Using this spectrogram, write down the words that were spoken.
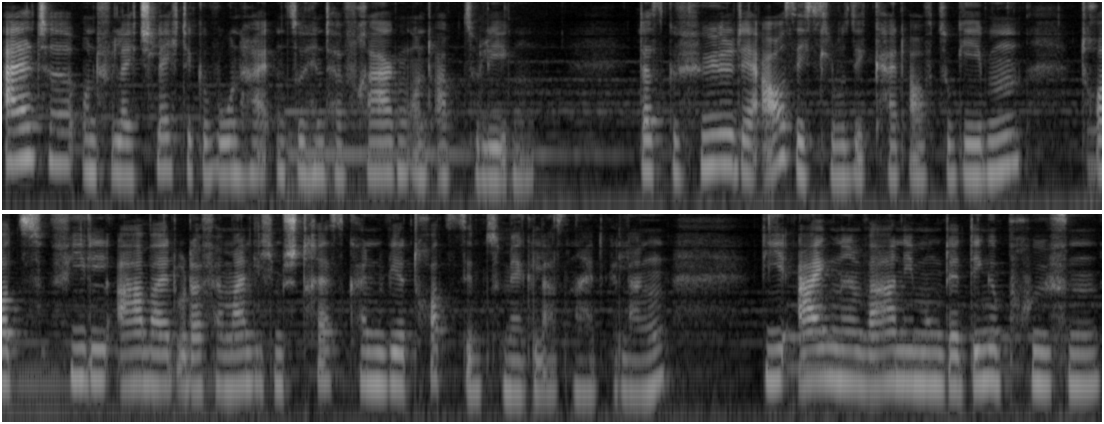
alte und vielleicht schlechte Gewohnheiten zu hinterfragen und abzulegen. Das Gefühl der Aussichtslosigkeit aufzugeben, trotz viel Arbeit oder vermeintlichem Stress können wir trotzdem zu mehr Gelassenheit gelangen. Die eigene Wahrnehmung der Dinge prüfen,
